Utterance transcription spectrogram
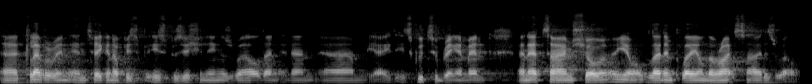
uh, clever in, in taking up his, his positioning as well, then then um, yeah, it, it's good to bring him in and at times show you know let him play on the right side as well.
